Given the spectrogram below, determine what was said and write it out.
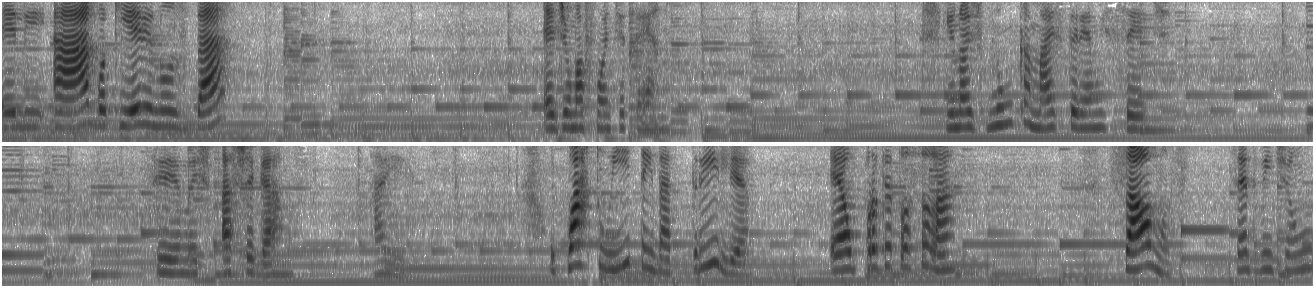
ele a água que ele nos dá é de uma fonte eterna. E nós nunca mais teremos sede se nos achegarmos a Ele. O quarto item da trilha é o protetor solar. Salmos 121,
